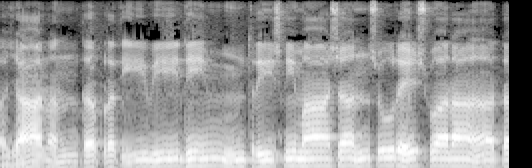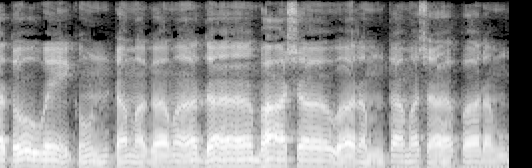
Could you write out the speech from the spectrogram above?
अजानन्तप्रतिविधिं तृष्णिमाशन् सुरेश्वरा ततो वैकुण्ठमगमदभाषवरं तमस परम्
